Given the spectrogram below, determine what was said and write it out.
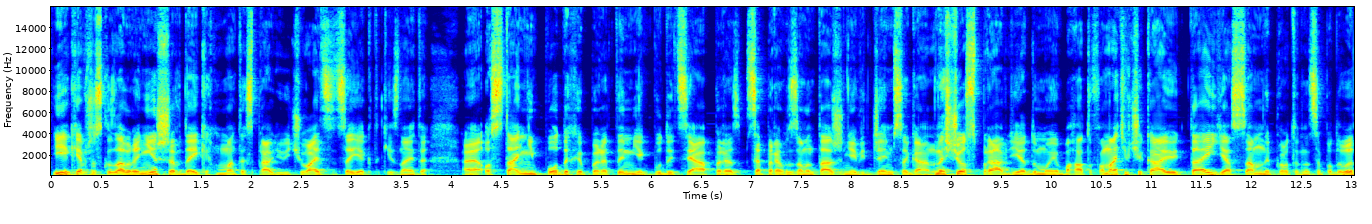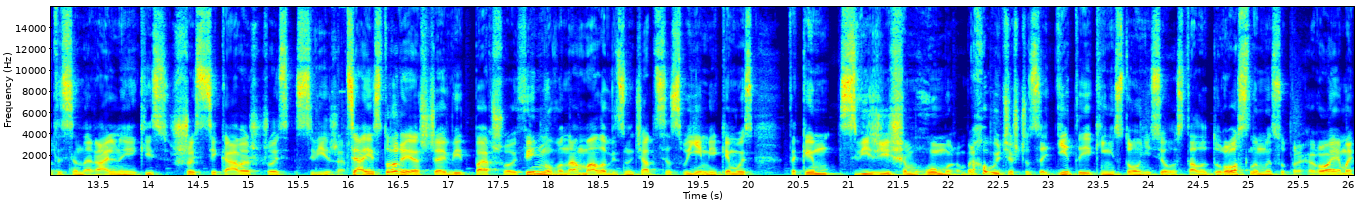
І як я вже сказав раніше, в деяких моментах справді відчувається це як такі, знаєте, е, останні подихи перед тим, як буде ця це перезавантаження від Джеймса Ганна. На що справді я думаю, багато фанатів чекають, та й я сам не проти на це подивитися. На реально якісь щось цікаве, щось свіже. Ця історія ще від першого фільму вона мала відзначатися своїм якимось таким свіжішим гумором, враховуючи, що це діти, які ні з того ні з цього стали дорослими, супергероями,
